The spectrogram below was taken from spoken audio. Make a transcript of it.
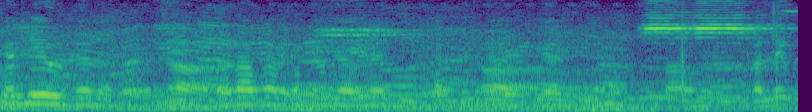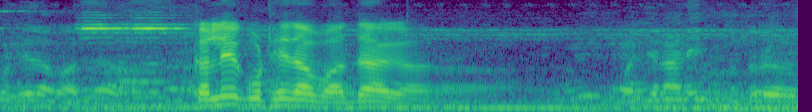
ਕੱਲੇ ਉੱਡਣ ਬੜਾ ਫ਼ਰਕ ਪੈ ਜਾਂਦਾ ਜੀ ਇਕੱਲੇ ਕੋਠੇ ਦਾ ਵਾਧਾ। ਕੱਲੇ ਕੋਠੇ ਦਾ ਵਾਧਾ ਹੈਗਾ। ਵੱਜਣਾ ਨਹੀਂ ਕਬੂਤਰ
